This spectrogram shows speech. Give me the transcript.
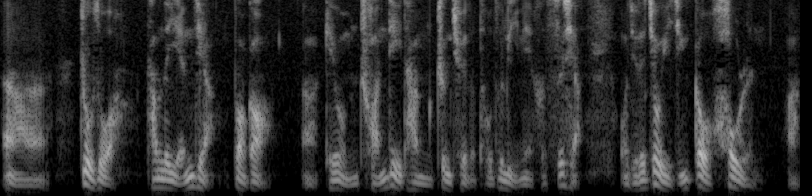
啊著作，他们的演讲报告啊，给我们传递他们正确的投资理念和思想。我觉得就已经够后人啊，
